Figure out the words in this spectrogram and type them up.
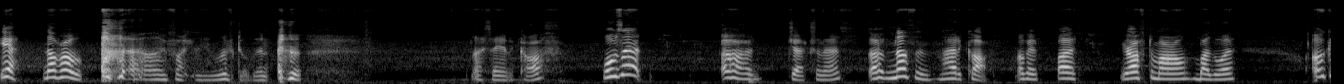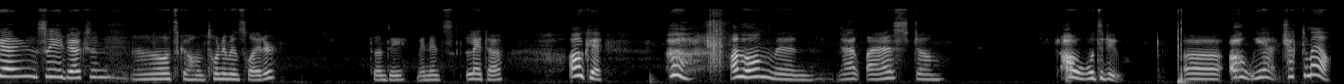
Yeah, no problem. I can live till then. I say in a cough. What was that? Uh, Jackson asked. Uh, nothing. I had a cough. Okay, bye. You're off tomorrow, by the way. Okay, see you, Jackson. Uh, let's go home. 20 minutes later. 20 minutes later. Okay. I'm home, and at last, um... Oh, what to do? Uh, oh, yeah, check the mail.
